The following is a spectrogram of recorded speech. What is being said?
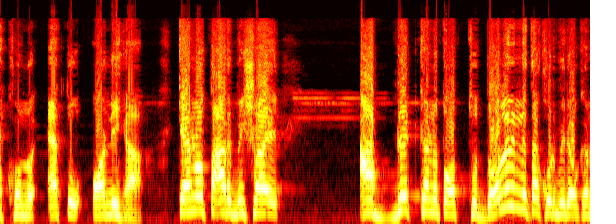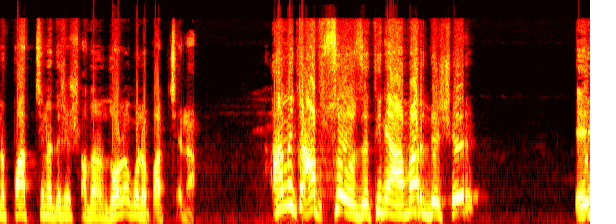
এখনও এত অনীহা? কেন তার বিষয়ে আপডেট কেন তথ্য দলের নেতা কর্মীরাও কেন পাচ্ছে না? দেশের সাধারণ জনগণও পাচ্ছে না। আমি তো আফসোস যে তিনি আমার দেশের এই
